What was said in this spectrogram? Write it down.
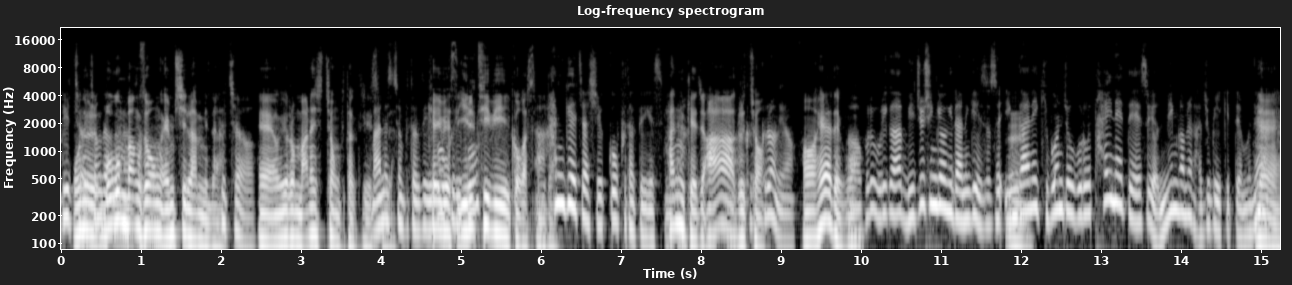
그렇죠. 오늘 모금 방송 MC를 합니다. 그렇죠. 예, 여러분 많은 시청 부탁드리겠습니다. 많은 시청 부탁드리고 KBS 1TV일 것 같습니다. 아, 한 계좌씩 꼭 부탁드리겠습니다. 한 계좌. 아, 그렇죠. 그, 럼요 어, 해야 되고. 어, 그리고 우리가 미주신경이라는 게 있어서 인간이 음. 기본적으로 타인에 대해서 연민감을 가지고 있기 때문에 네.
